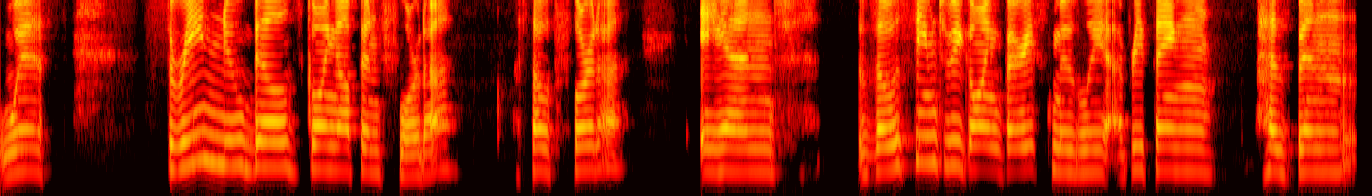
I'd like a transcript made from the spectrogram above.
with three new builds going up in Florida, South Florida. And those seem to be going very smoothly. Everything has been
